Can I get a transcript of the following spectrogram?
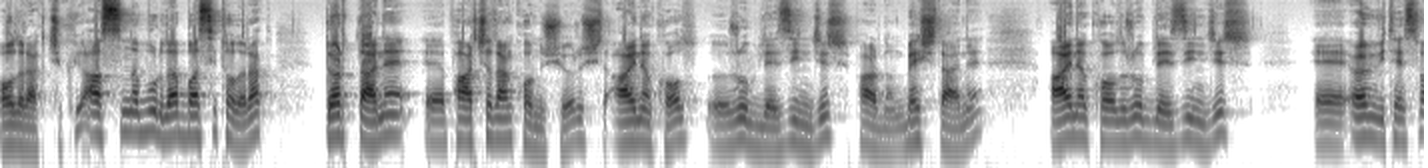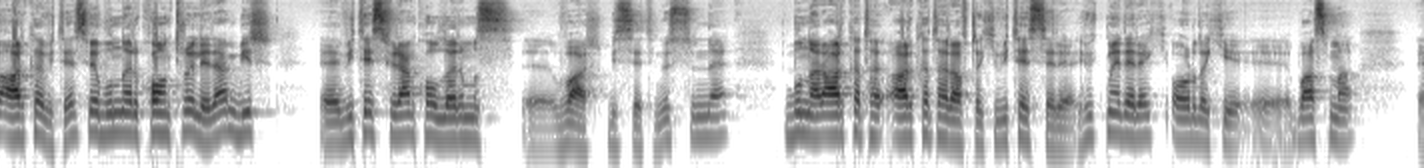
olarak çıkıyor. Aslında burada basit olarak 4 tane e, parçadan konuşuyoruz. İşte ayna kol, e, ruble, zincir, pardon 5 tane. Ayna kol, ruble, zincir, e, ön vites ve arka vites ve bunları kontrol eden bir e, vites fren kollarımız e, var bisikletin üstünde. Bunlar arka ta- arka taraftaki viteslere hükmederek oradaki e, basma e,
